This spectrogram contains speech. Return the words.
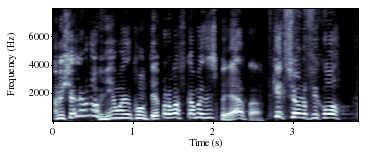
A Michelle é novinha, mas com o tempo ela vai ficar mais esperta. Por que, que o senhor não ficou?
